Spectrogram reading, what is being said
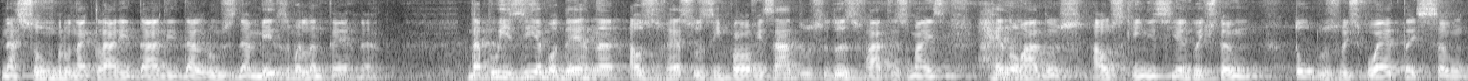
Na sombra ou na claridade da luz da mesma lanterna da poesia moderna aos versos improvisados dos vates mais renomados aos que iniciando estão, todos os poetas são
